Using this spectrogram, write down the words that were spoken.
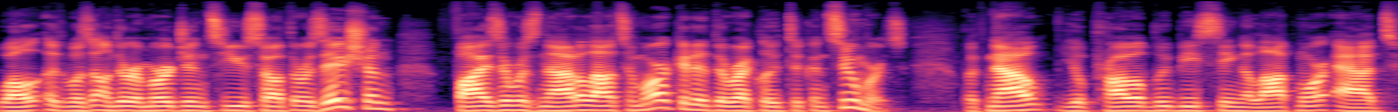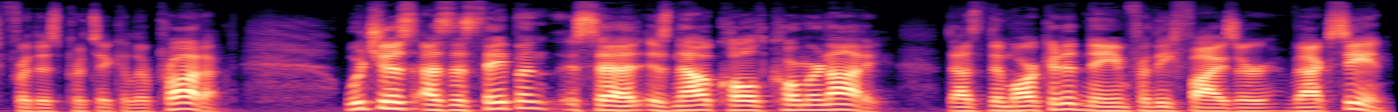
while it was under emergency use authorization, Pfizer was not allowed to market it directly to consumers. But now you'll probably be seeing a lot more ads for this particular product, which is, as the statement said, is now called Comirnaty. That's the marketed name for the Pfizer vaccine.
